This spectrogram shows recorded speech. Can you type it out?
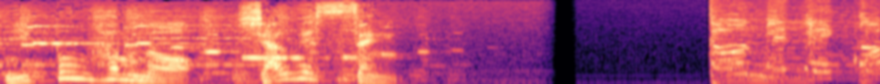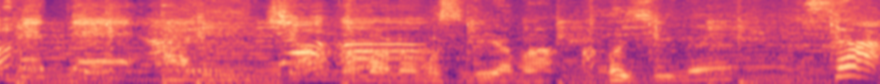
日本ハムのシャウエッセン。止めてこめてありしょママの結び山美味しいね。さ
